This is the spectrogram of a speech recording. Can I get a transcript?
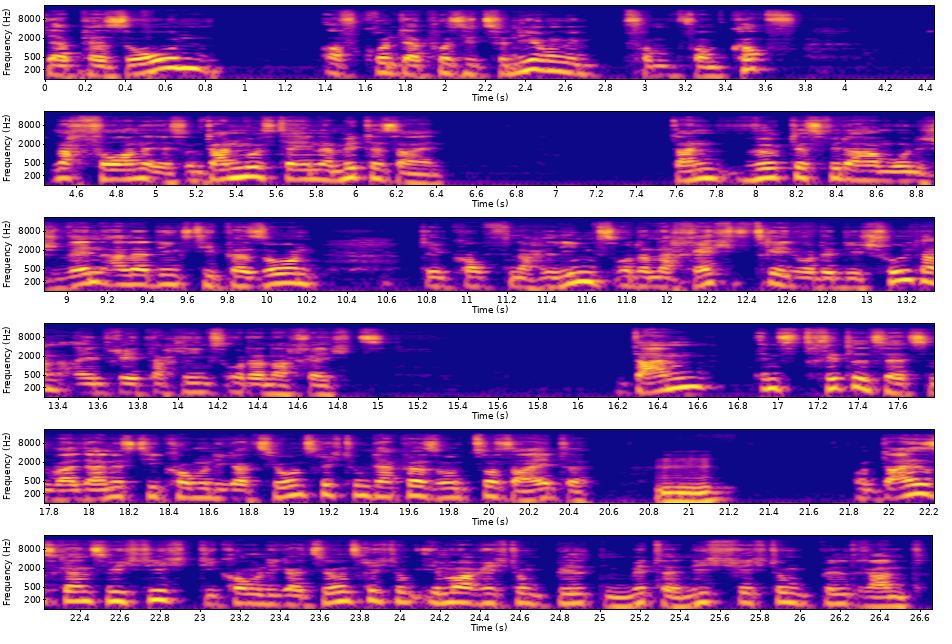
der Person aufgrund der Positionierung vom, vom Kopf nach vorne ist und dann muss der in der Mitte sein dann wirkt es wieder harmonisch. Wenn allerdings die Person den Kopf nach links oder nach rechts dreht oder die Schultern eindreht nach links oder nach rechts, dann ins Drittel setzen, weil dann ist die Kommunikationsrichtung der Person zur Seite. Mhm. Und da ist es ganz wichtig, die Kommunikationsrichtung immer Richtung Bildmitte, nicht Richtung Bildrand.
